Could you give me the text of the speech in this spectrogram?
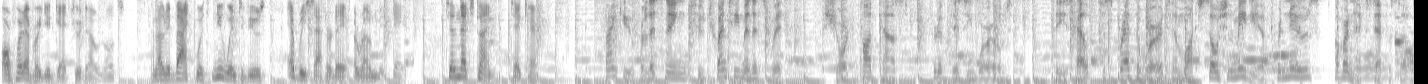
or wherever you get your downloads. And I'll be back with new interviews every Saturday around midday. Till next time, take care. Thank you for listening to 20 Minutes with, a short podcast for a busy world. Please help to spread the word and watch social media for news of our next episode.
